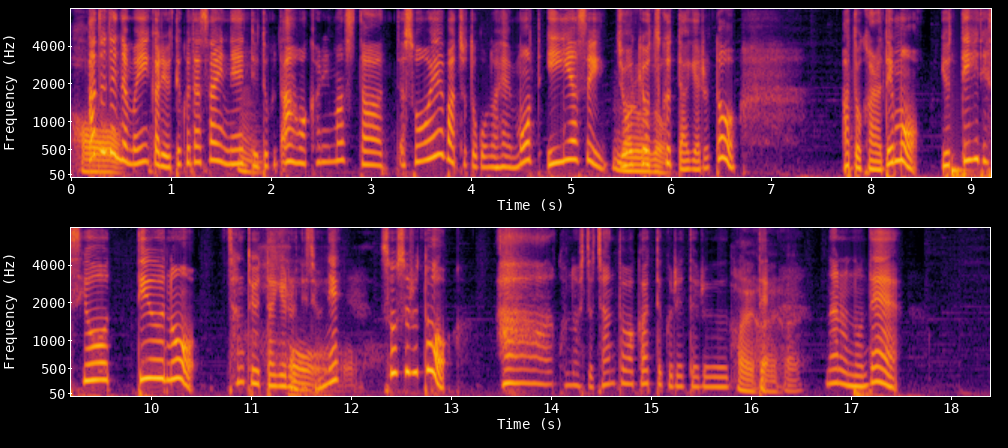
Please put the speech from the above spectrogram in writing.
後ででもいいから言ってくださいねって言ってくれて、あ、わかりました。そういえばちょっとこの辺もって言いやすい状況を作ってあげると、後からでも言っていいですよっていうのをちゃんと言ってあげるんですよね。そうすると、ああ、この人ちゃんと分かってくれてるはあ。はいってはいはい。なるので、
